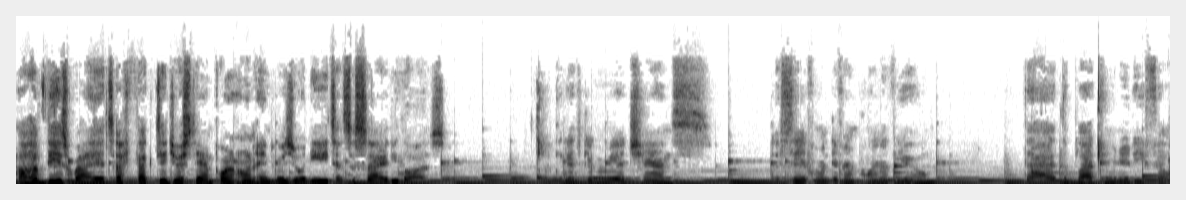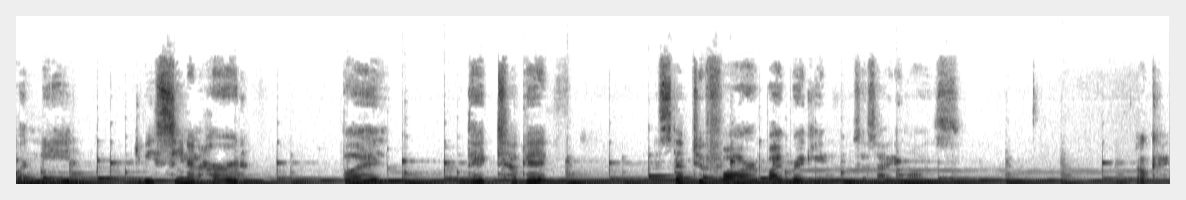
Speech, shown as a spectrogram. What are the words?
How have these riots affected your standpoint on individual needs and society laws? I think it's given me a chance to see it from a different point of view that the black community felt a need to be seen and heard, but they took it a step too far by breaking society laws. Okay.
